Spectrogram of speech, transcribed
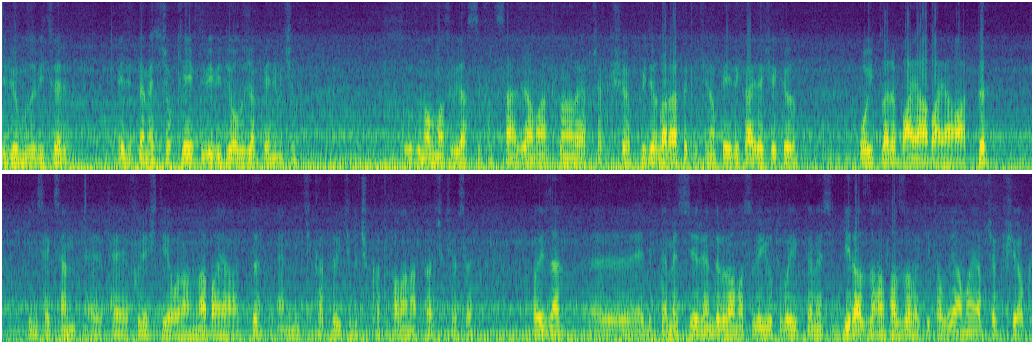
Videomuzu bitirelim. Editlemesi çok keyifli bir video olacak benim için. Uzun olması biraz sıkıntı sadece ama artık ona da yapacak bir şey yok. Videolar artık 2.7K ile çekiyorum. Boyutları baya baya arttı. 1080p Full HD oranla bayağı arttı. Yani iki katı, iki buçuk katı falan arttı açıkçası. O yüzden e, editlemesi, renderlaması ve YouTube'a yüklemesi biraz daha fazla vakit alıyor ama yapacak bir şey yok.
